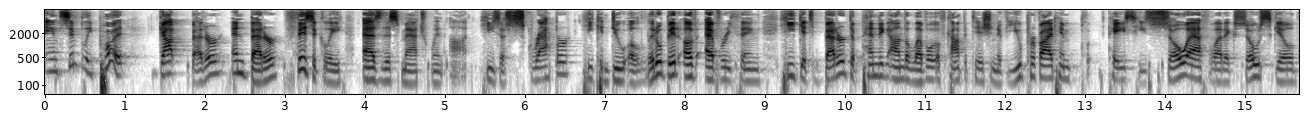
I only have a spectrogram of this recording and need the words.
and simply put, got better and better physically as this match went on. He's a scrapper. He can do a little bit of everything. He gets better depending on the level of competition. If you provide him pace. He's so athletic, so skilled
